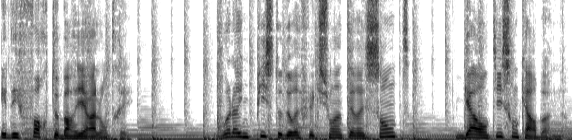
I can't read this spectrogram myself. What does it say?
et des fortes barrières à l'entrée. Voilà une piste de réflexion intéressante, garantie sans carbone.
